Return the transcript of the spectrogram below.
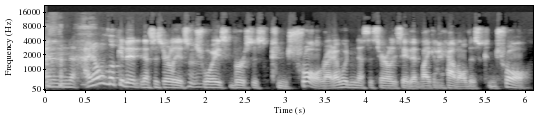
and I don't look at it necessarily as hmm. choice versus control, right? I wouldn't necessarily say that like I have all this control.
